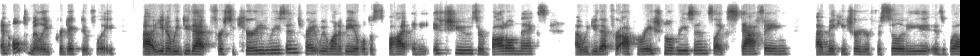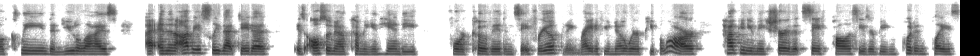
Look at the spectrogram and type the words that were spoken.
and ultimately predictively. Uh, you know, we do that for security reasons, right? We want to be able to spot any issues or bottlenecks. Uh, we do that for operational reasons like staffing, uh, making sure your facility is well cleaned and utilized. Uh, and then obviously, that data is also now coming in handy for COVID and safe reopening, right? If you know where people are, how can you make sure that safe policies are being put in place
